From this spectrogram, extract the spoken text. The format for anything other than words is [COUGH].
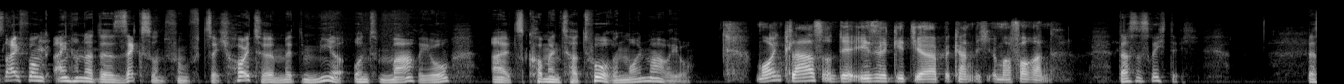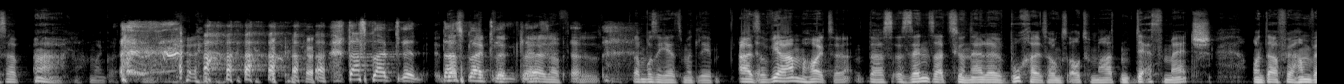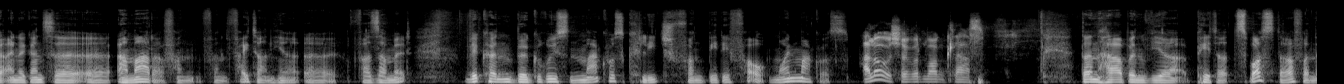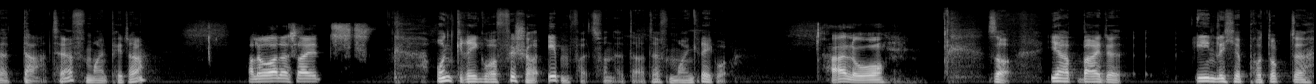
Kanzleifunk 156. Heute mit mir und Mario als Kommentatorin. Moin Mario. Moin Klaas und der Esel geht ja bekanntlich immer voran. Das ist richtig. Deshalb, ah, oh mein Gott. [LAUGHS] das bleibt drin. Das, das bleibt, drin, Klaas. Ja, da, ja. da, muss ich jetzt mit leben. Also, ja. wir haben heute das sensationelle Buchhaltungsautomaten Deathmatch und dafür haben wir eine ganze äh, Armada von, von Fightern hier äh, versammelt. Wir können begrüßen Markus Klitsch von BDV. Moin, Markus. Hallo, schönen guten Morgen, Klaas. Dann haben wir Peter Zwoster von der DATEV. Moin, Peter. Hallo allerseits. Und Gregor Fischer, ebenfalls von der DATEV. Moin, Gregor. Hallo. So, ihr habt beide ähnliche Produkte,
